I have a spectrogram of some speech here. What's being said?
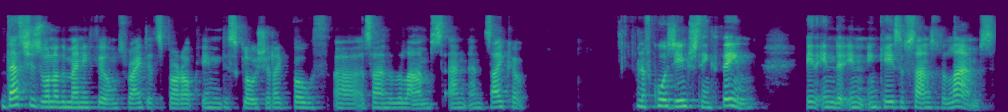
that's just one of the many films right that's brought up in disclosure like both uh silence of the lambs and and psycho and of course the interesting thing in in the in, in case of silence of the lambs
